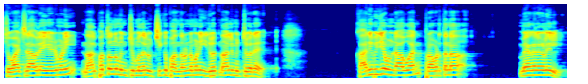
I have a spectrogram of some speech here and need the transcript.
ചൊവ്വാഴ്ച രാവിലെ ഏഴ് മണി നാൽപ്പത്തൊന്ന് മിനിറ്റ് മുതൽ ഉച്ചയ്ക്ക് പന്ത്രണ്ട് മണി ഇരുപത്തിനാല് മിനിറ്റ് വരെ കാര്യവിജയം ഉണ്ടാകുവാൻ പ്രവർത്തന മേഖലകളിൽ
